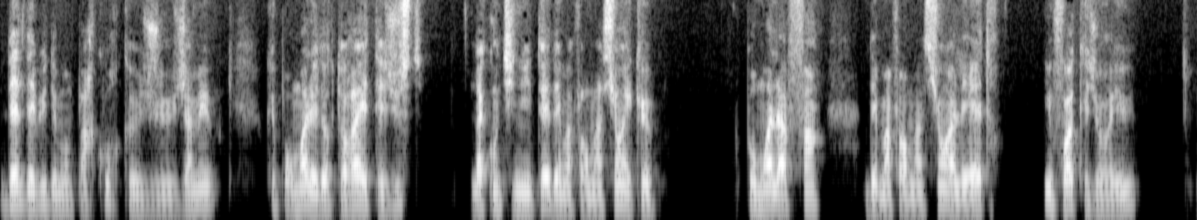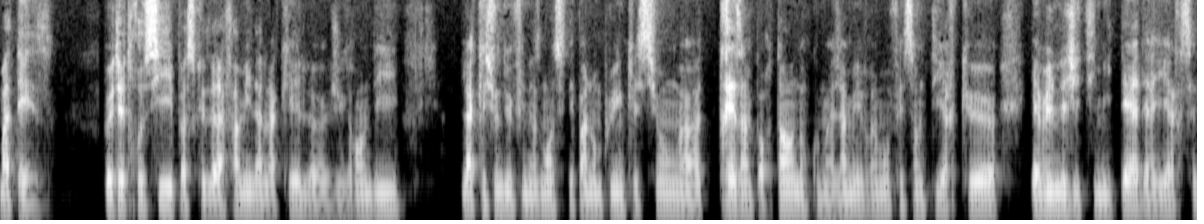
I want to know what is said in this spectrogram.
dès le début de mon parcours que je jamais que pour moi le doctorat était juste la continuité de ma formation et que pour moi la fin de ma formation allait être une fois que j'aurais eu ma thèse. Peut-être aussi parce que de la famille dans laquelle euh, j'ai grandi, la question du financement, c'était pas non plus une question euh, très importante, donc on m'a jamais vraiment fait sentir qu'il y avait une légitimité derrière ce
